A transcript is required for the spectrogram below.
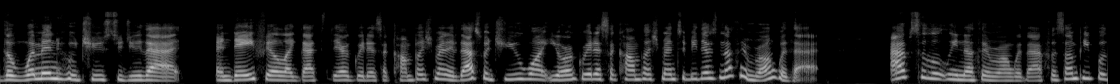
the women who choose to do that and they feel like that's their greatest accomplishment, if that's what you want your greatest accomplishment to be, there's nothing wrong with that. Absolutely nothing wrong with that. For some people,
